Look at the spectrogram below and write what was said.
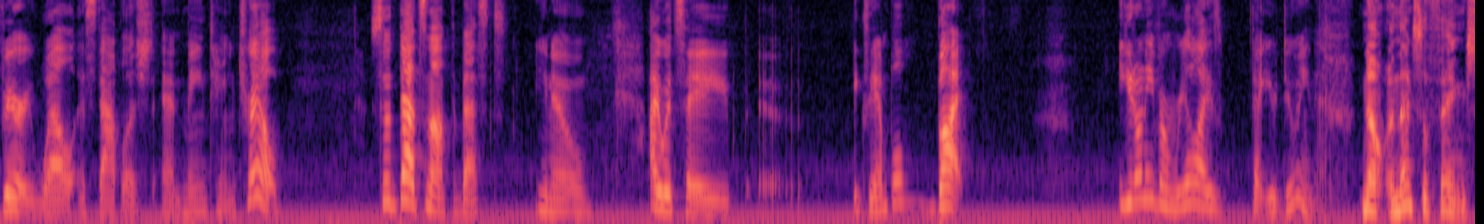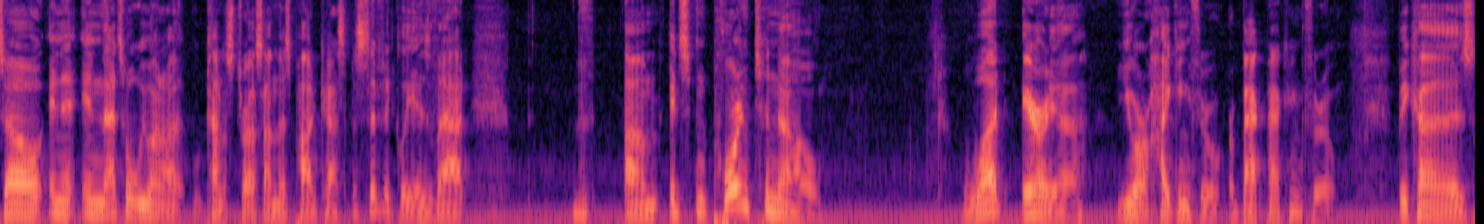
very well established and maintained trail. So that's not the best, you know, I would say uh, example, but you don't even realize that you're doing it. No, and that's the thing. So, and and that's what we want to kind of stress on this podcast specifically is that um, it's important to know what area you are hiking through or backpacking through, because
